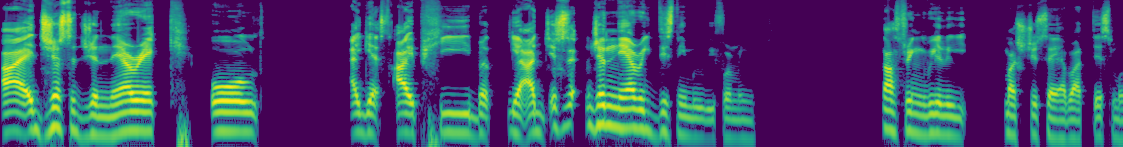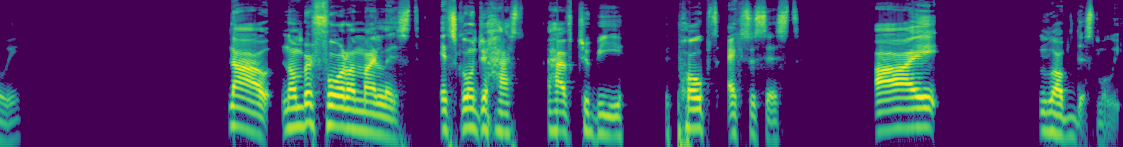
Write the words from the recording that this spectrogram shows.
Uh, it's just a generic old, I guess, IP, but yeah, just a generic Disney movie for me. Nothing really much to say about this movie. Now, number four on my list, it's going to has have to be The Pope's Exorcist. I love this movie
